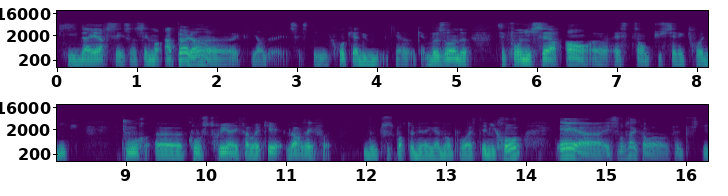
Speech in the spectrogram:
qui d'ailleurs c'est essentiellement Apple, hein, client de ST Micro, qui a, du, qui a, qui a besoin de ses fournisseurs en en puces électroniques pour construire et fabriquer leurs iPhones. Donc tout se porte bien également pour ST Micro. Et, et c'est pour ça qu'en fait, petit,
